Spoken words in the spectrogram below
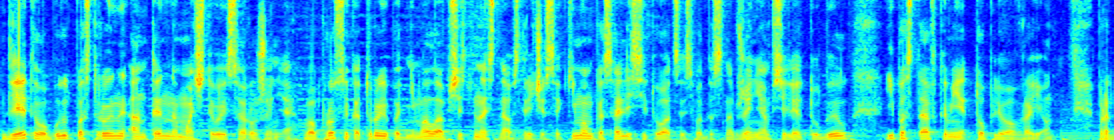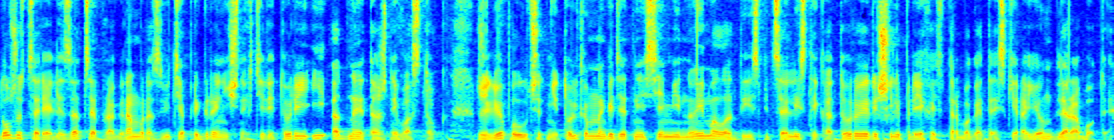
Для этого будут построены антенно-мачтовые сооружения. Вопросы, которые поднимала общественность на встрече с Акимом, касались ситуации с водоснабжением в селе Тугыл и поставками топлива в район. Продолжится реализация программы развития приграничных территорий и одноэтажный Восток. Жилье получат не только многодетные семьи, но и молодые специалисты, которые решили приехать в Тарбагатайский район для работы.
